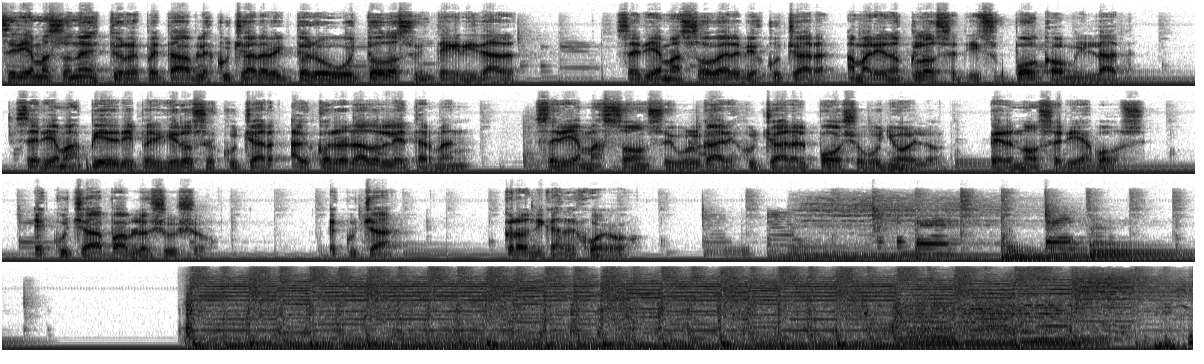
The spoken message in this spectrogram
Sería más honesto y respetable escuchar a Víctor Hugo y toda su integridad. Sería más soberbio escuchar a Mariano Closet y su poca humildad. Sería más piedra y peligroso escuchar al Colorado Letterman. Sería más sonso y vulgar escuchar al pollo buñuelo, pero no serías vos. Escuchá a Pablo Yuyo. Escuchá Crónicas del Juego.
